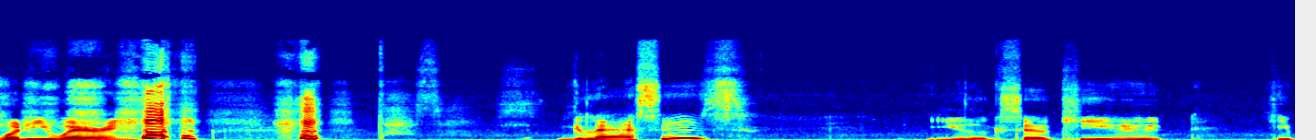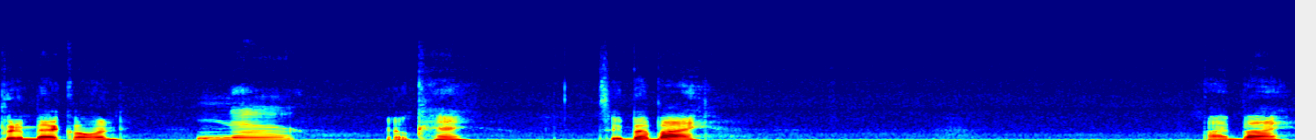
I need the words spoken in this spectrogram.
What are you wearing? Glasses? You look so cute. Can you put them back on? No. Okay. Say bye-bye. Bye-bye.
